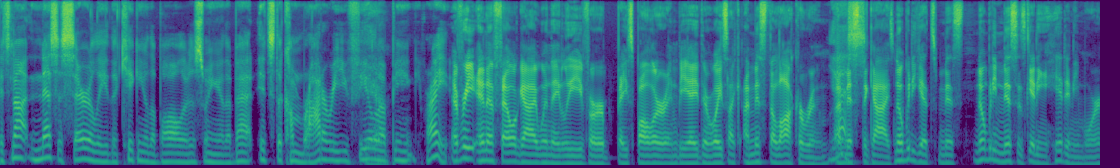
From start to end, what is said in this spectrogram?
It's not necessarily the kicking of the ball or the swinging of the bat. It's the camaraderie you feel Yeah. about being right. Every NFL guy, when they leave, or baseball or NBA, they're always like, "I miss the locker room. I miss the guys." Nobody gets missed. Nobody misses getting hit anymore,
